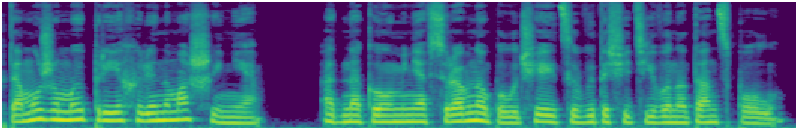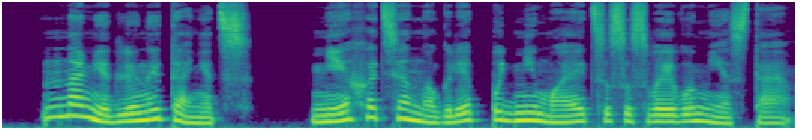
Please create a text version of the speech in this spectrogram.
К тому же мы приехали на машине. Однако у меня все равно получается вытащить его на танцпол. На медленный танец. Нехотя, но Глеб поднимается со своего места.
